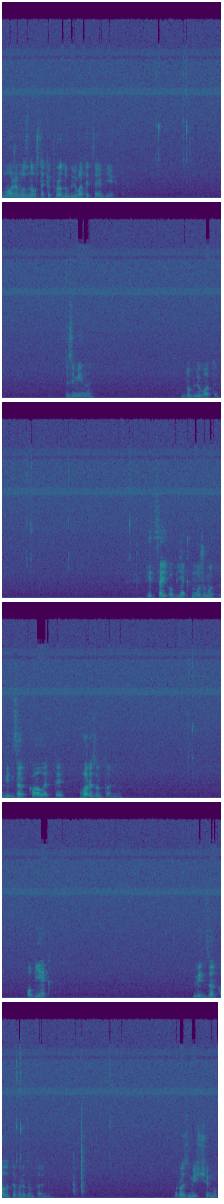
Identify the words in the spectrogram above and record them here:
Можемо знову ж таки продублювати цей об'єкт. Зміни. Дублювати. І цей об'єкт можемо відзеркалити горизонтально. Об'єкт відзеркалити горизонтально. Розміщуємо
